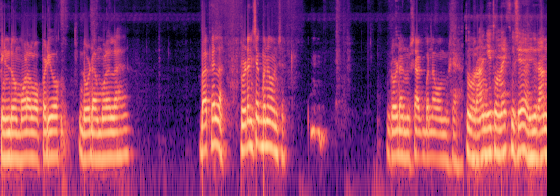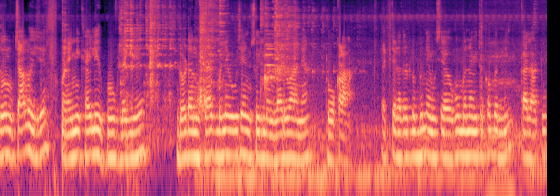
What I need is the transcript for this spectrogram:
પિંડો મળેલો પડ્યો ડોડા મળેલા હે બા પેલા ડોડાનું શાક બનાવવાનું છે? ડોડાનું શાક બનાવવાનું છે. તો રાંધી તો નાખ્યું છે, હજી રાંધવાનું ચાલુ છે, પણ એમની ખાઈ લઈ ભૂખ લાગી છે. ડોડાનું શાક બનાવ્યું છે અને સૂર્યમાન લાડવા અને ઢોકળા. અત્યારે તો એટલું બનાવ્યું છે. હું બનાવી તો ખબર નહીં. કાલે હાટું.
